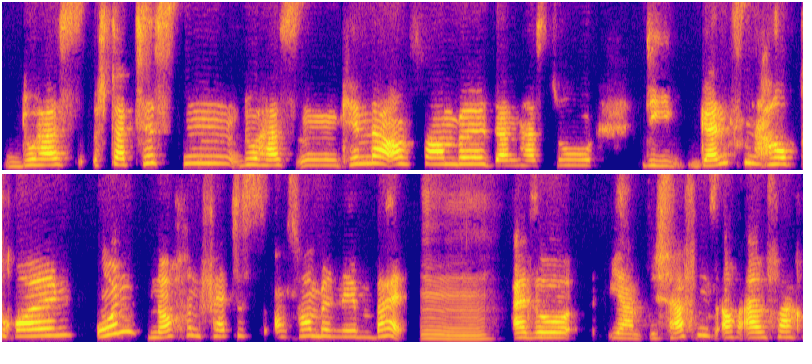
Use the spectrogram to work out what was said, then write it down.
Du hast Statisten, du hast ein Kinderensemble, dann hast du die ganzen Hauptrollen und noch ein fettes Ensemble nebenbei. Mhm. Also ja, die schaffen es auch einfach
